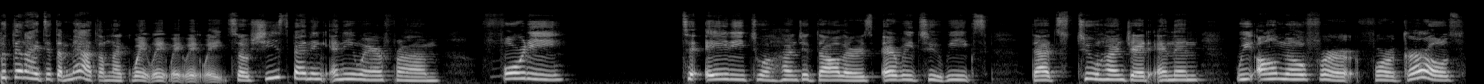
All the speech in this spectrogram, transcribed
But then I did the math. I'm like, wait, wait, wait, wait, wait. So she's spending anywhere from 40 to 80 to 100 dollars every 2 weeks. That's 200 and then we all know for for girls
